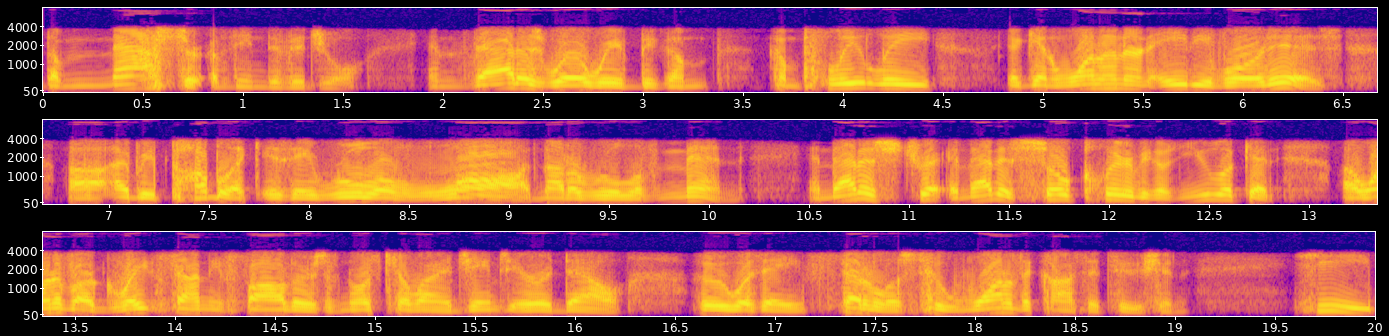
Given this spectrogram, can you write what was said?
the master of the individual. And that is where we've become completely again 180 of where it is. Uh, a republic is a rule of law not a rule of men and that is strict, and that is so clear because when you look at uh, one of our great founding fathers of North Carolina, James Iredell, who was a Federalist who wanted the Constitution, he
